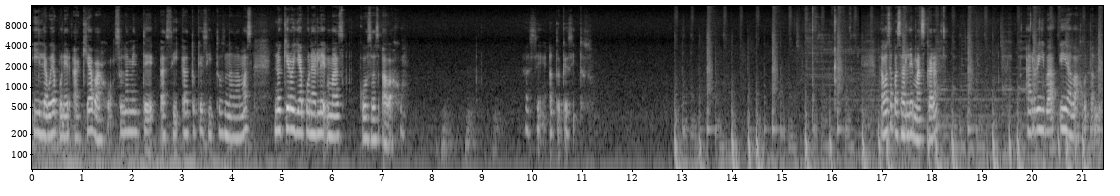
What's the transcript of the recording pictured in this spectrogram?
Y la voy a poner aquí abajo. Solamente así a toquecitos nada más. No quiero ya ponerle más cosas abajo. Así a toquecitos. Vamos a pasarle máscara arriba y abajo también.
